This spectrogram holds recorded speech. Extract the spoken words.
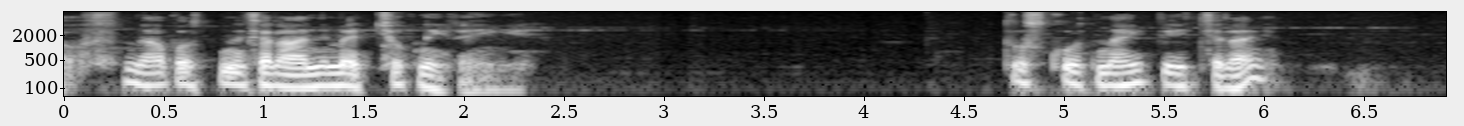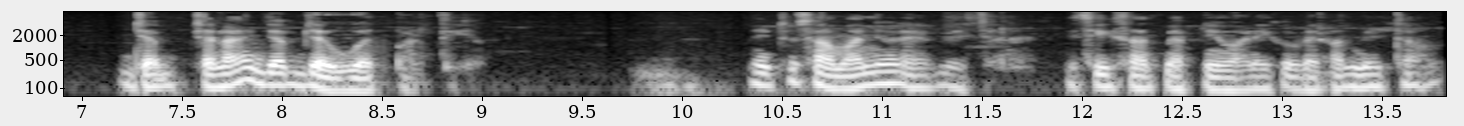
उसमें आप उसमें चलाने में इच्छुक नहीं रहेंगे। तो उसको उतना ही तेज़ चलाएँ। जब चलाएँ, जब ज़रूरत पड़ती है। नहीं तो सामान्य और एवरेज चलाएँ। इसी के साथ मैं अपनी वाणी को विराम देता हूँ।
